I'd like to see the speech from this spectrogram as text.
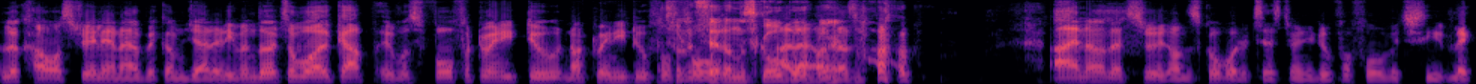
Look how Australian I have become, Jarrod. Even though it's a World Cup, it was four for 22, not 22 for that's four. what it said on the scoreboard. I, I know that's true. On the scoreboard, it says 22 for four, which see, like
